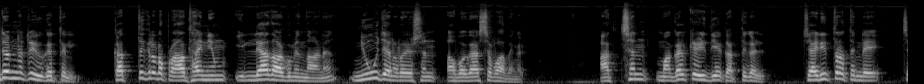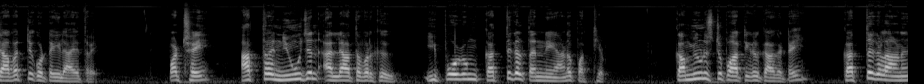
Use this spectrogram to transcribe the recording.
ഇന്റർനെറ്റ് യുഗത്തിൽ കത്തുകളുടെ പ്രാധാന്യം ഇല്ലാതാകുമെന്നാണ് ന്യൂ ജനറേഷൻ അവകാശവാദങ്ങൾ. അച്ഛൻ മകൾക്കെഴുതിയ കത്തുകൾ ചരിത്രത്തിന്റെ ചവറ്റുകൊട്ടയിലായത്രേ. പക്ഷേ അത്ര ന്യൂജൻ അല്ലാത്തവർക്ക് ഇപ്പോഴും കത്തുകൾ തന്നെയാണ് പഥ്യം. കമ്മ്യൂണിസ്റ്റ് പാർട്ടികൾക്കാകട്ടെ കത്തുകളാണ്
